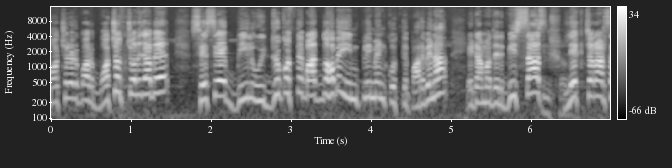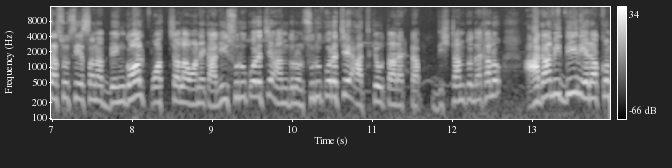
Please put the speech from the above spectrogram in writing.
বছরের পর বছর চলে যাবে। শেষে বিল উইথড্র করতে বাধ্য হবে ইমপ্লিমেন্ট করতে পারবে না। এটা আমাদের বিশ্বাস। লেকচারার্স অ্যাসোসিয়েশন অফ বেঙ্গল পথ চলা অনেক আগেই শুরু করেছে আন্দোলন শুরু করেছে আজকেও তার একটা দৃষ্টান্ত দেখাল। আগামী দিন এরকম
